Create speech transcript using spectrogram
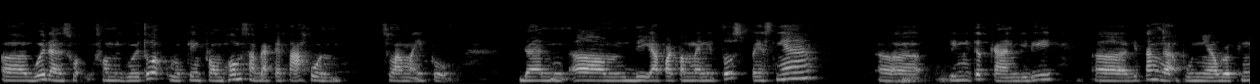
uh, gue dan su suami gue itu working from home sampai akhir tahun selama itu dan um, di apartemen itu space-nya uh, limited kan jadi uh, kita nggak punya working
